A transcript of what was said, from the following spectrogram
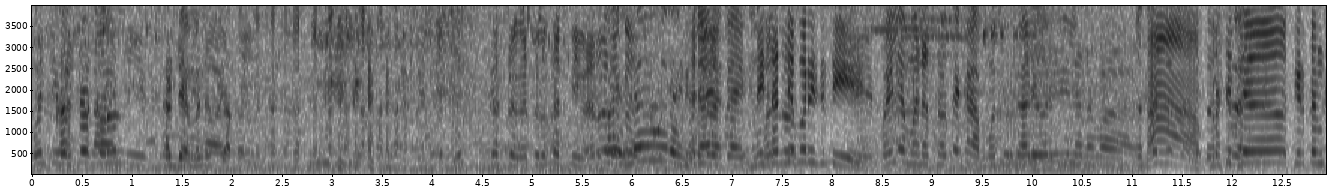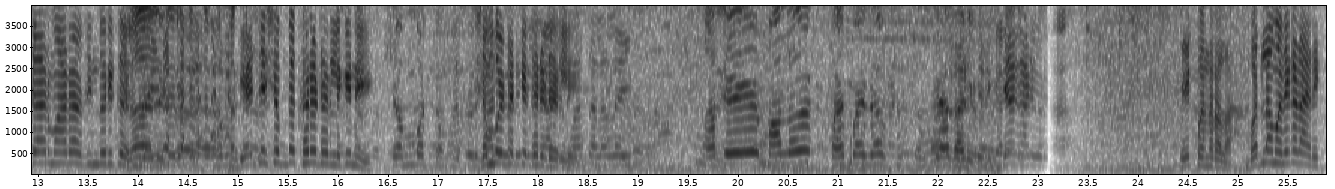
खर्च करून खड्ड्यामध्येच जातात. नाही सत्य परिस्थिती. पहिले म्हणत नव्हते का मजूर गाडीवर हा प्रसिद्ध कीर्तनकार महाराज इंदोरीकर. यांचे शब्द खरं ठरले की नाही? शंभर टक्के. शंभर टक्के खरे ठरले. ते मालक पाय पाय जा त्या गाडीवर. त्या गाडीवर. एक पंधराला. बदलामध्ये का डायरेक्ट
